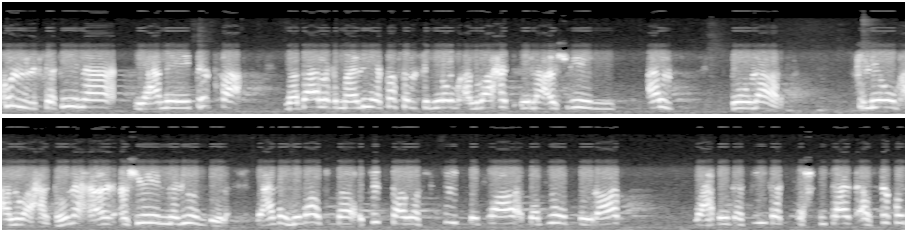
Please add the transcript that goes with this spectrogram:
كل سفينه يعني تدفع مبالغ مالية تصل في اليوم الواحد إلى 20 ألف دولار في اليوم الواحد. هنا 20 مليون دولار. يعني هناك 66 مليون دولار. يعني نتيجة احتجاج السفن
